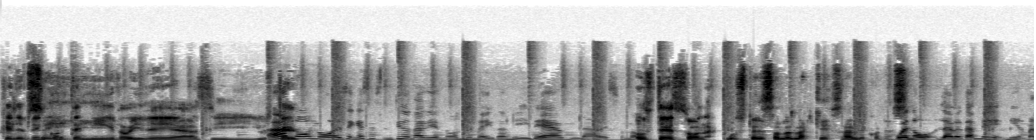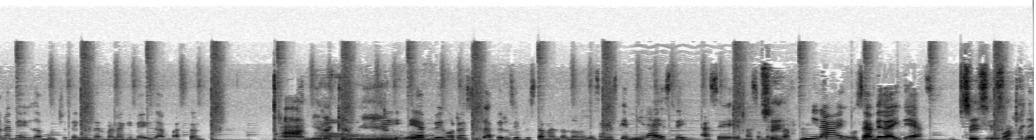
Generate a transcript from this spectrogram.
Que le den Sí. contenido, ideas y Ah, usted, no, no, es en ese sentido nadie no, no me ayuda ni ideas ni nada de eso, no. usted sola. Usted solo es la que sale con eso. Bueno, la verdad, me- mi hermana me ayuda mucho. Tengo una hermana que me ayuda bastante. Ah, mira qué Oh. bien. Sí, ella vive en otra ciudad, pero siempre está mandándome mensajes que mira este, hace más o menos Sí. así, mira, o sea, me da ideas. sí, Y sí, digo, sí. ah, claro. de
